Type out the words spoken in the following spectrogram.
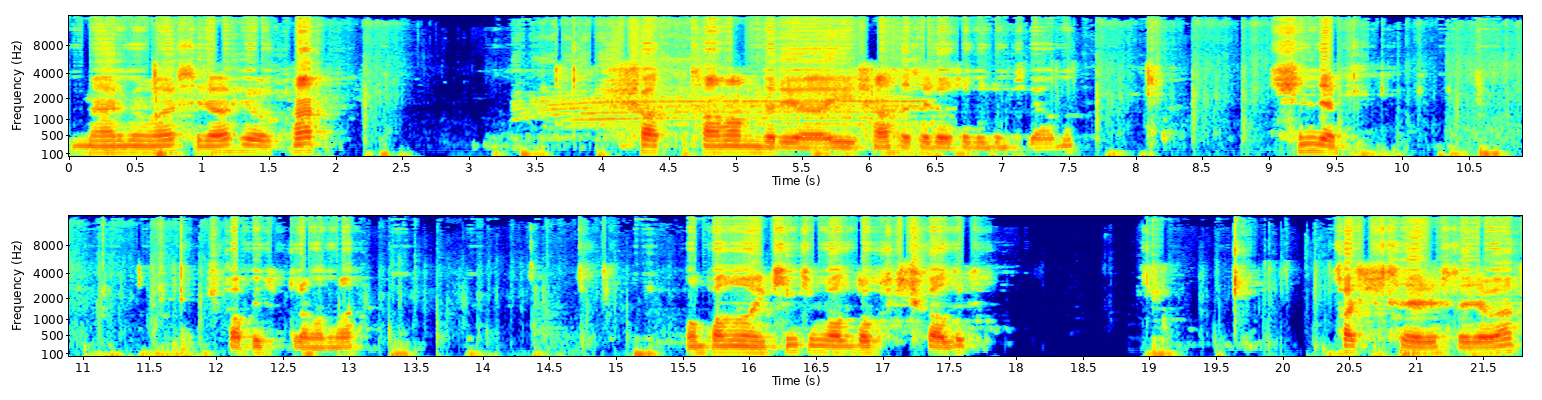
Mermi var, silah yok. Ha? Şat tamamdır ya. İyi şans eseri olsa buldum silahımı. Şimdi şu kapıyı tutturamadım ha. Pompalı kim kim kaldı? 9 kişi kaldık. Kaç kişi terörist acaba?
